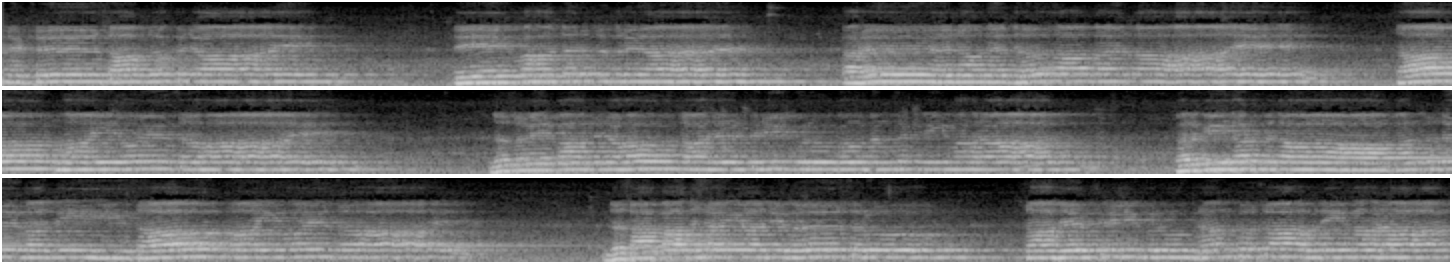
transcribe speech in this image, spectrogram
ਡਿਠ ਸਭ ਦੁਖ ਜਾਏ। ਤੇ ਬਹਾਦਰ ਸਿਮਰਿਆ ਕਰ ਨਾਨਕ ਆਵੈ ਤਾਏ। ਸਹਾਈ ਹੋਏ ਸਹਾਏ। ਦਸਵੇਂ ਪਾਤਸ਼ਾਹ ਸਾਹਿਬ ਸ੍ਰੀ ਗੁਰੂ ਗੋਬਿੰਦ ਸਿੰਘ ਜੀ ਮਹਾਰਾਜ। ਕਲਗੀਧਰ ਦਾ ਪੰਥ ਦੇ ਦਸਾ ਪਾਤਸ਼ਾਹੀਆਂ ਜੀ ਸਰੂਪ, ਸਾਹਿਬ ਸ੍ਰੀ ਗੁਰੂ ਗ੍ਰੰਥ ਸਾਹਿਬ ਜੀ ਮਹਾਰਾਜ।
